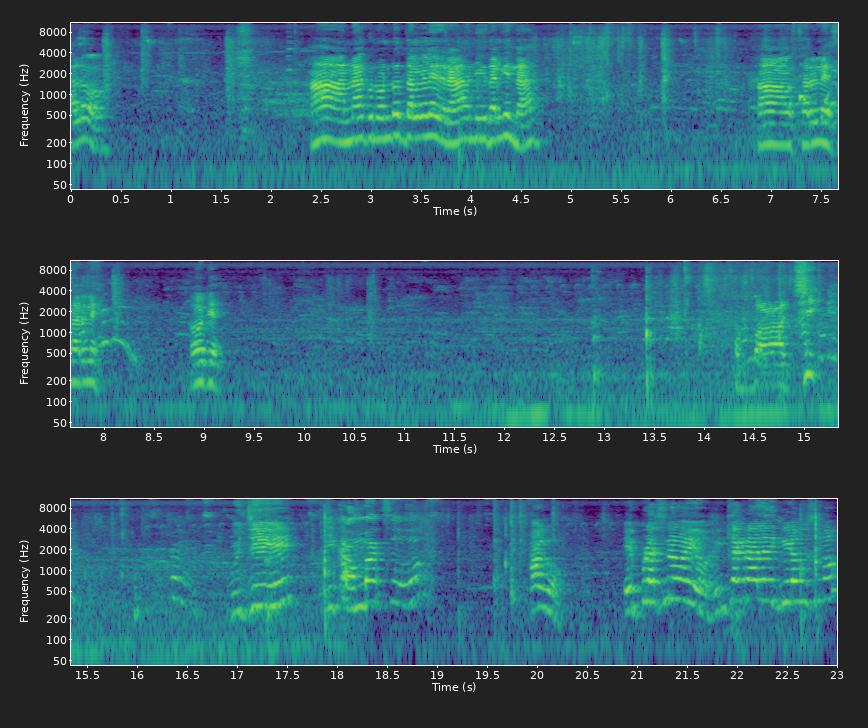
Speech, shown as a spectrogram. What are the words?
హలో. ఆ, నాకు రెండు తలగలేదురా. నీకు తలిగిందా? ఆ, సరేలే సరేలే. ఓకే. ఈ కంబాక్స్ అగో ఎప్పుడు వచ్చినావయ్యో? ఇంట్లోకి రాలేదు గీడ కూర్చున్నావు?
